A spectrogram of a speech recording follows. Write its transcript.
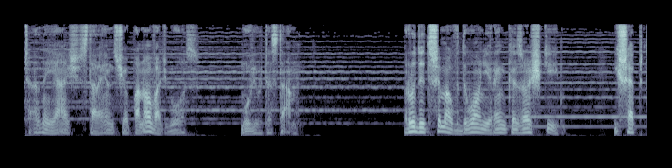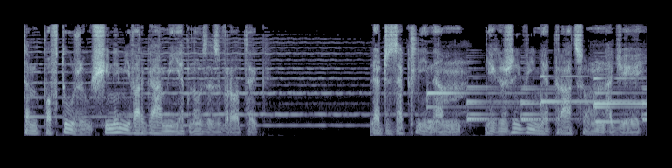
Czarny Jaś, starając się opanować głos, mówił testament. Rudy trzymał w dłoni rękę Zośki i szeptem powtórzył sinymi wargami jedną ze zwrotek. Lecz zaklinam, niech żywi nie tracą nadziei.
